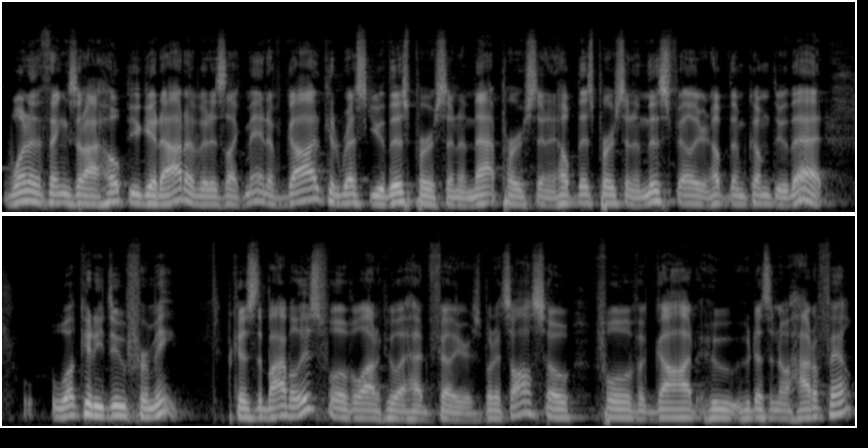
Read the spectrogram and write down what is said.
one of the things that I hope you get out of it is like, man, if God could rescue this person and that person and help this person in this failure and help them come through that, what could he do for me? Because the Bible is full of a lot of people that had failures, but it's also full of a God who, who doesn't know how to fail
